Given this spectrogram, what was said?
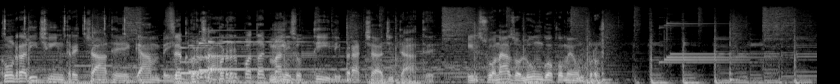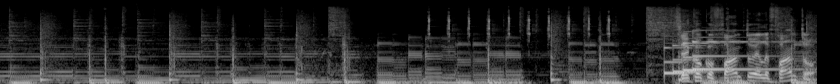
con radici intrecciate e gambe Se brr, incrociate, brr, patapim. mani sottili, braccia agitate, il suo naso lungo come un prosciutto. Це Кокофанто Елефанто.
